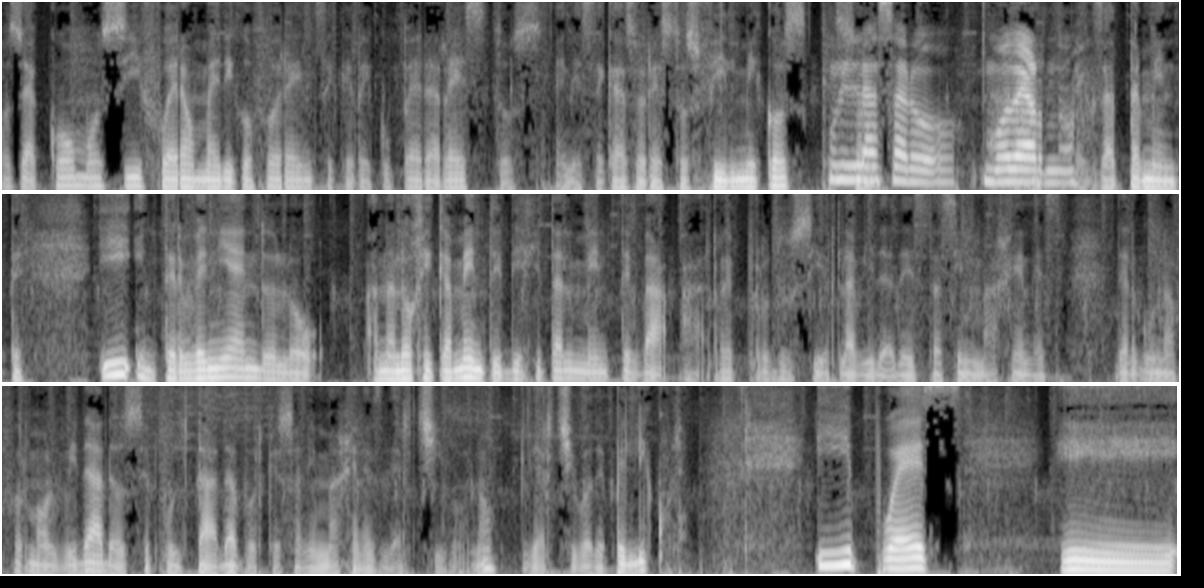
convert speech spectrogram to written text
O sea, como si fuera un médico forense que recupera restos, en este caso restos fílmicos. un Lázaro moderno. exactamente. Y interveniéndolo analógicamente y digitalmente va a reproducir la vida de estas imágenes de alguna forma olvidada o sepultada porque son imágenes de archivo, ¿no? De archivo de película. Y pues eh,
